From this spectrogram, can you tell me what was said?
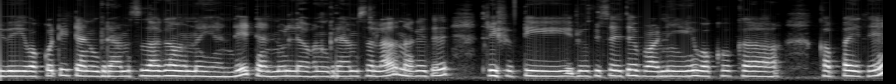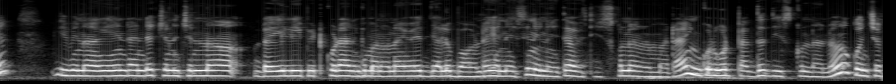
ఇవి ఒక్కటి టెన్ గ్రామ్స్ దాకా ఉన్నాయండి. టెన్ లెవెన్ గ్రామ్స్ అలా. నాకైతే త్రీ ఫిఫ్టీ రూపీస్ అయితే పడినాయి ఒక్కొక్క కప్ అయితే. ఇవి నాకు ఏంటంటే చిన్న చిన్న డైలీ పెట్టుకోవడానికి మన నైవేద్యాలు బాగుంటాయి అనేసి నేనైతే అవి తీసుకున్నాను అనమాట ఇంకోటి కూడా పెద్దది తీసుకున్నాను. కొంచెం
